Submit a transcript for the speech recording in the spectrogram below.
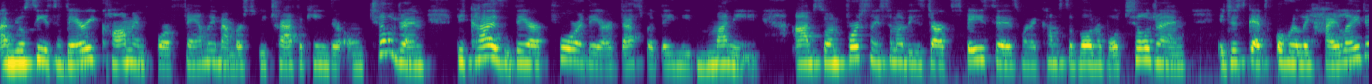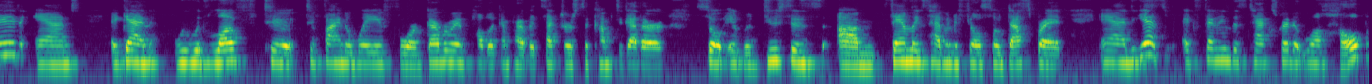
um, you'll see it's very common for family members to be trafficking their own children because they are poor they are desperate they need money. Um, so unfortunately some of these dark spaces when it comes to vulnerable children it just gets overly highlighted and again, we would love to to find a way for government, public, and private sectors to come together so it reduces um, families having to feel so desperate. And yes, extending this tax credit will help.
